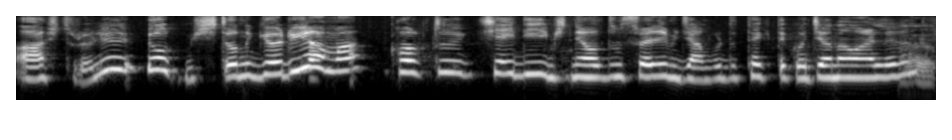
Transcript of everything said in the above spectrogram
ağaç trolü yokmuş. İşte onu görüyor ama korktuğu şey değilmiş. Ne olduğunu söylemeyeceğim. Burada tek tek o canavarların Evet.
